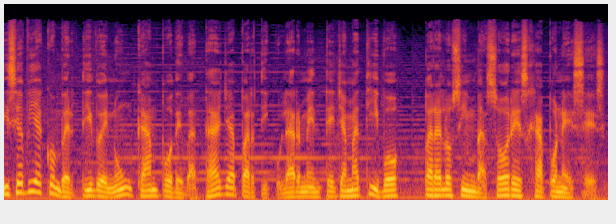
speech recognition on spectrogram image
y se había convertido en un campo de batalla particularmente llamativo para los invasores japoneses.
